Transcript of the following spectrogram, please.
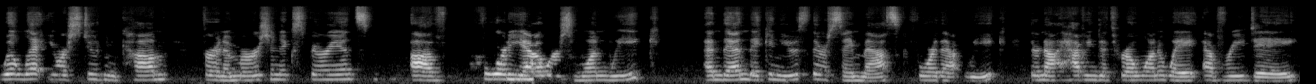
we'll let your student come for an immersion experience of 40 mm-hmm. hours one week, and then they can use their same mask for that week. They're not having to throw one away every day.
